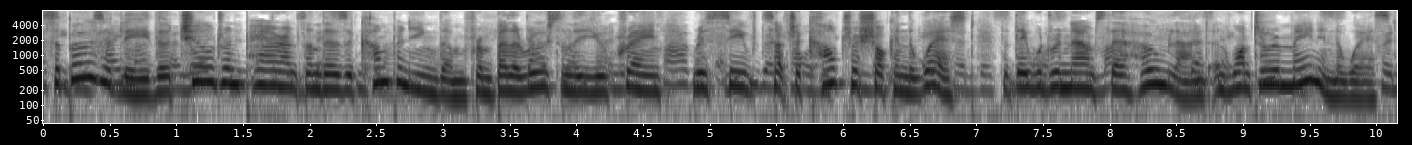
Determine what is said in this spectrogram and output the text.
Supposedly, the children, parents, and those accompanying them from Belarus and the Ukraine received such a culture shock in the West that they would renounce their homeland and want to remain in the West.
